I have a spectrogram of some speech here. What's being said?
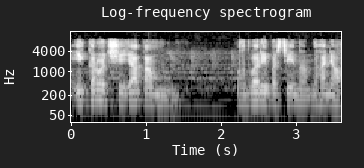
І, коротше, я там в дворі постійно ганяв.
